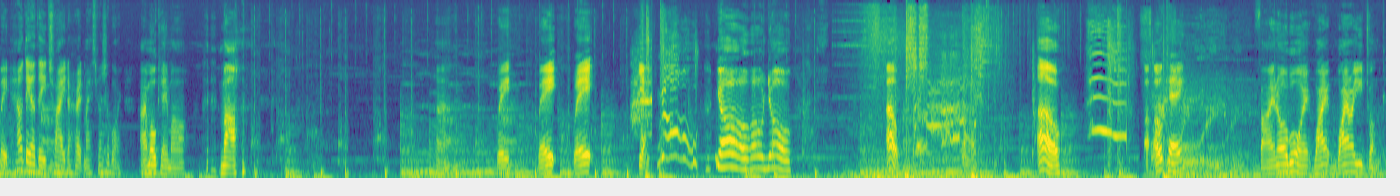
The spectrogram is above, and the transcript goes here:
Wait, how dare they try to hurt my special boy? I'm okay, Ma. Ma. uh, wait, wait, wait. Yeah. No! No! Oh no! Oh. Oh. Uh, okay. Fine, oh boy. Why? Why are you drunk?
